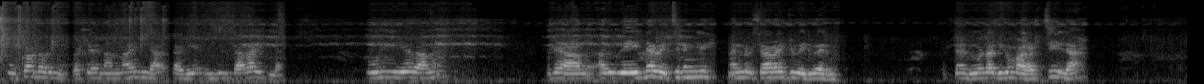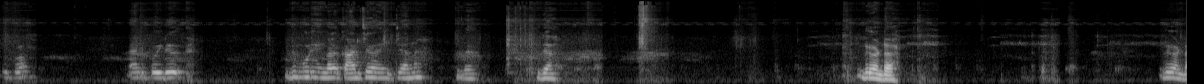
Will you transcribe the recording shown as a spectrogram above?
പൂക്കാൻ തുടങ്ങി. പക്ഷേ നന്നായില്ല. തടി ഇത് ഉഷാറായിട്ടില്ല. തുണി ചെയ്തതാണ് പക്ഷേ അത് വെയിലിനെ വെച്ചിരുന്നെങ്കിൽ നല്ല ഉഷാറായിട്ട് വരുമായിരുന്നു. പക്ഷെ അതുകൊണ്ട് അധികം വളർച്ചയില്ല. ഇപ്പം ഞാനിപ്പോൾ ഇത് ഇതും കൂടി നിങ്ങളെ കാണിച്ചു കഴിഞ്ഞിട്ടാണ് ഇതാ ഇതാ. ഇത് കണ്ട? ഇത് കണ്ട?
